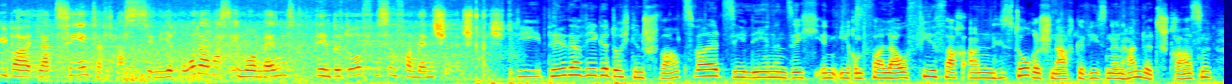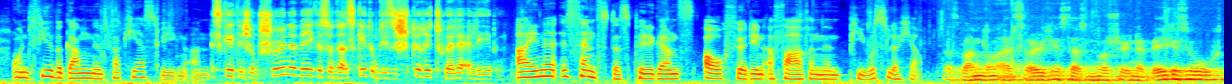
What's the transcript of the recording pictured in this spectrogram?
über Jahrzehnte fasziniert oder was im Moment den Bedürfnissen von Menschen entspricht. Die Pilgerwege durch den Schwarzwald, sie lehnen sich in ihrem Verlauf vielfach an historisch nachgewiesenen Handelsstraßen und vielbegangenen Verkehrswegen an. Es geht nicht um schöne Wege, sondern es geht um dieses spirituelle Erleben. Eine Essenz des Pilgerns, auch für den erfahrenen Pius Löcher. Das Wandern als solches, das nur schöne Wege sucht,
